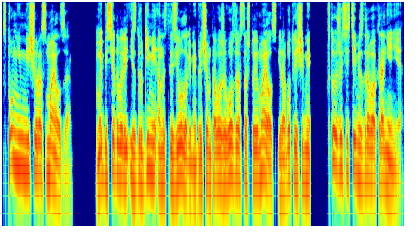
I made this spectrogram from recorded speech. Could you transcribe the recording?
Вспомним еще раз Майлза. Мы беседовали и с другими анестезиологами, причем того же возраста, что и Майлз, и работающими в той же системе здравоохранения,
